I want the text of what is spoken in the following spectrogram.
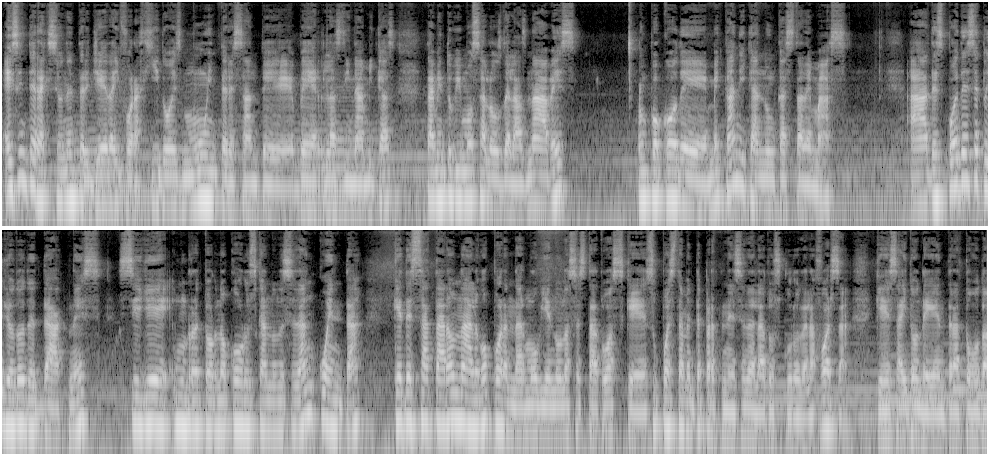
Esa interacción entre Jedi y Forajido es muy interesante ver las dinámicas. También tuvimos a los de las naves. Un poco de mecánica nunca está de más. Ah, después de ese periodo de Darkness, sigue un retorno Coruscant donde se dan cuenta que desataron algo por andar moviendo unas estatuas que supuestamente pertenecen al lado oscuro de la fuerza, que es ahí donde entra todo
